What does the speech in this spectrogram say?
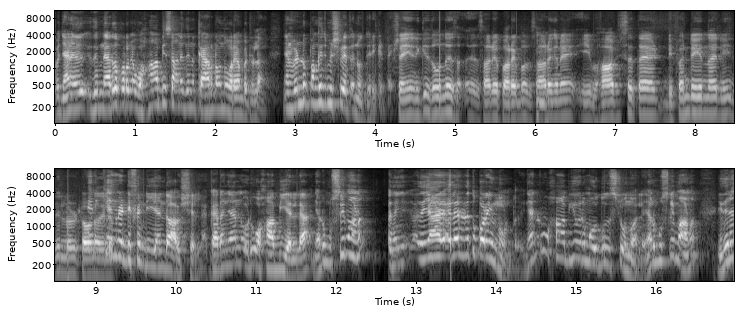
അപ്പോൾ ഞാൻ ഇത് നേരത്തെ പറഞ്ഞ വഹാബിസ് ആണ് ഇതിന് കാരണമെന്ന് പറയാൻ പറ്റില്ല. ഞാൻ വീണ്ടും പങ്കജ് മിശ്രയെ തന്നെ ഉദ്ധരിക്കട്ടെ. പക്ഷേ എനിക്ക് തോന്നുന്നത് സാറ് പറയുമ്പോൾ സാർ ഇങ്ങനെ ഈ വഹാബിസത്തെ ഡിഫെൻഡ് ചെയ്യുന്ന രീതിയിലുള്ള ടോൺ അങ്ങനെ ഡിഫെൻഡ് ചെയ്യേണ്ട ആവശ്യമില്ല. കാരണം ഞാൻ ഒരു വഹാബി അല്ല ഞാനൊരു മുസ്ലിമാണ്. അത് ഞാൻ എല്ലാവരുടെ അടുത്തും പറയുന്നുണ്ട്. ഞാനൊരു വഹാബിയോ ഒരു മൗദൂദിസ്റ്റോ ഒന്നുമല്ല ഞാൻ മുസ്ലിമാണ്. ഇതിന്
